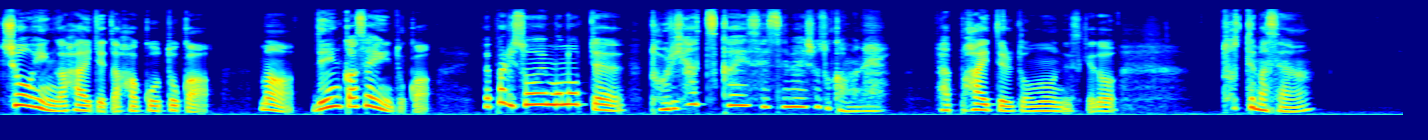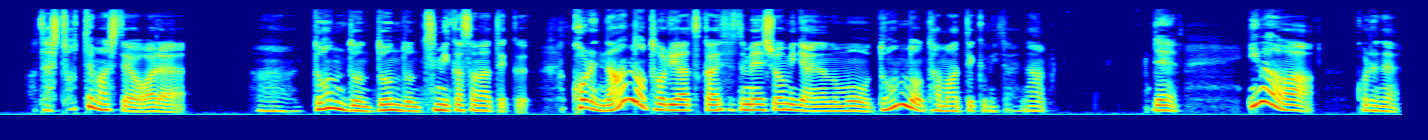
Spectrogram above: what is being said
商品が入ってた箱とか、まあ、電化製品とか、やっぱりそういうものって取扱説明書とかもね、やっぱ入ってると思うんですけど、取ってません？私取ってましたよ、あれ。うん、どんどんどんどん積み重なっていく。これ何の取扱説明書みたいなのもどんどん溜まっていくみたいな。で、今は、これね、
